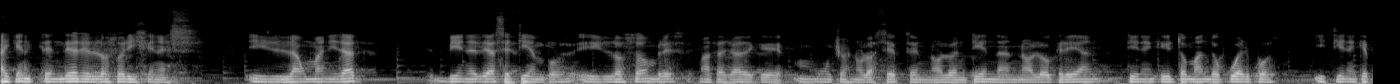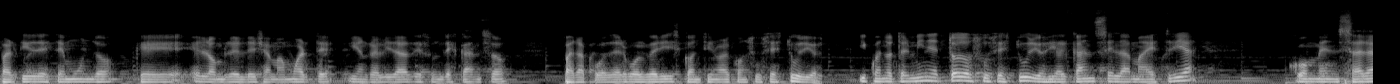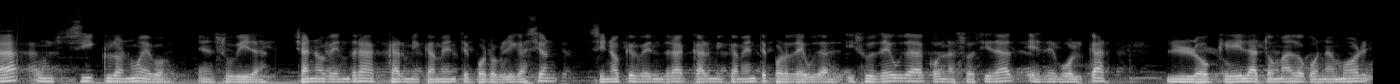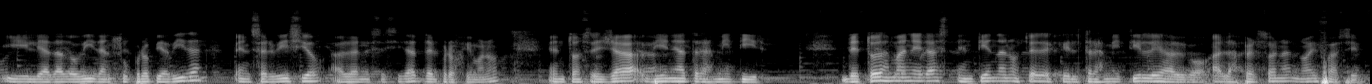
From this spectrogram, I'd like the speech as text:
hay que entender los orígenes y la humanidad viene de hace tiempo y los hombres, más allá de que muchos no lo acepten, no lo entiendan, no lo crean, tienen que ir tomando cuerpos y tienen que partir de este mundo que el hombre le llama muerte y en realidad es un descanso para poder volver y continuar con sus estudios. Y cuando termine todos sus estudios y alcance la maestría, comenzará un ciclo nuevo en su vida. Ya no vendrá kármicamente por obligación, sino que vendrá kármicamente por deuda. Y su deuda con la sociedad es de volcar lo que él ha tomado con amor y le ha dado vida en su propia vida en servicio a la necesidad del prójimo, ¿no? Entonces ya viene a transmitir. De todas maneras, entiendan ustedes que el transmitirle algo a las personas no es fácil,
